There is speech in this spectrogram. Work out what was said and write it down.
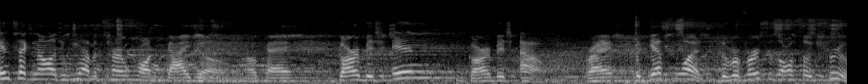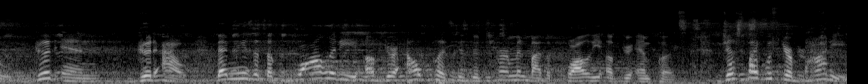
In technology, we have a term called GIGO, okay? Garbage in, garbage out, right? But guess what? The reverse is also true. Good in, good out. That means that the quality of your outputs is determined by the quality of your inputs. Just like with your body,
